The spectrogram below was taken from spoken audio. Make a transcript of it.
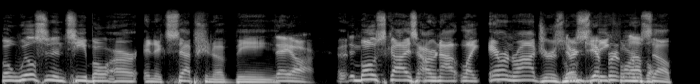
but Wilson and Tebow are an exception of being they are. Uh, Most guys are not like Aaron Rodgers They're will speak for level. himself.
